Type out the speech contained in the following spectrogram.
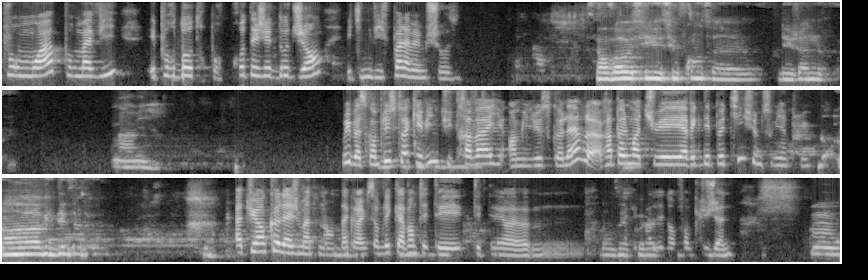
pour moi, pour ma vie et pour d'autres, pour protéger d'autres gens et qui ne vivent pas la même chose? Ça, on voit aussi les souffrances euh, des jeunes. Bah oui. Oui, parce qu'en plus, toi, Kevin, tu travailles en milieu scolaire. Rappelle-moi, tu es avec des petits, je me souviens plus. Ah, avec des ados. Ah, tu es en collège maintenant, d'accord. Il me semblait qu'avant, tu étais, euh, Dans un collège. d'enfants plus jeunes. Mm.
